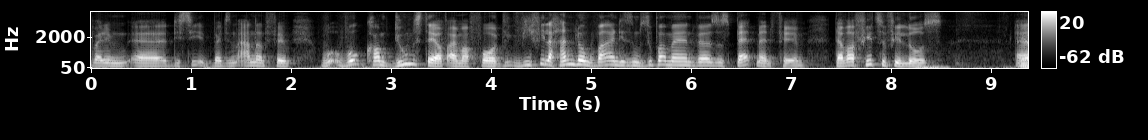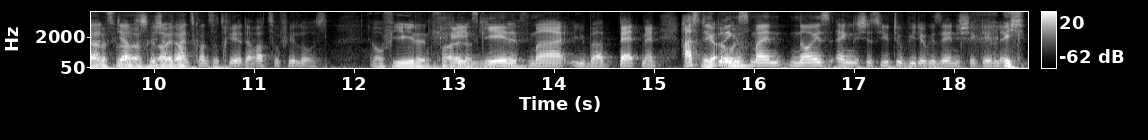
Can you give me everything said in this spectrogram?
bei dem äh, DC, bei diesem anderen Film. Wo, wo kommt Doomsday auf einmal vor? Wie, wie viele Handlungen war in diesem Superman vs. Batman Film? Da war viel zu viel los. Äh, Ja, das die haben war sich nicht leider. auf eins konzentriert, da war zu viel los. Auf jeden Fall. Reden jedes Mal über Batman. Hast du Ja, übrigens oder? mein neues englisches YouTube-Video gesehen? Ich schicke den Link. Ich,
